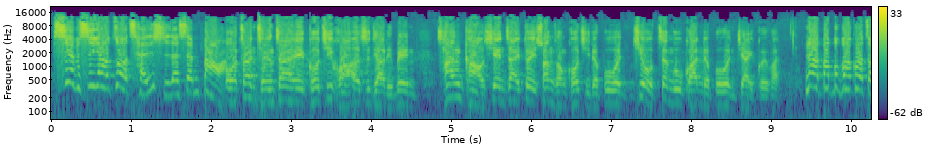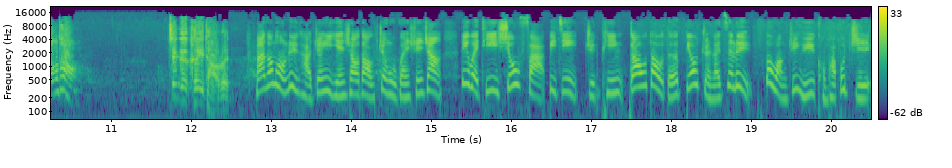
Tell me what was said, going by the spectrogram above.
是不是要做诚实的申报啊？我赞成在国籍法二十条里面参考现在对双重国籍的部分，就政务官的部分加以规范。那包不包括总统？这个可以讨论。马总统绿卡争议延烧到政务官身上，立委提议修法，毕竟只凭高道德标准来自律，漏网之鱼恐怕不止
